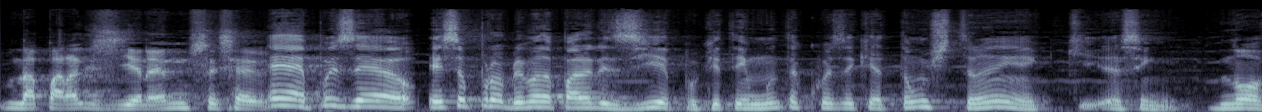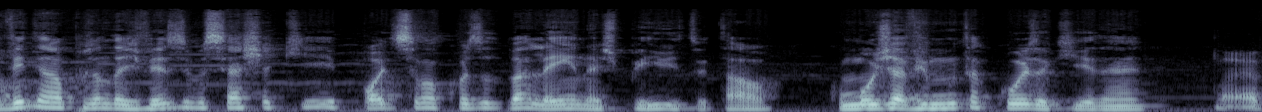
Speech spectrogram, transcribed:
da paralisia, né? Não sei se é... É, pois é. Esse é o problema da paralisia, porque tem muita coisa que é tão estranha que, assim, 99% das vezes você acha que pode ser uma coisa do além, né? Espírito e tal. Como eu já vi muita coisa aqui, né? É,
